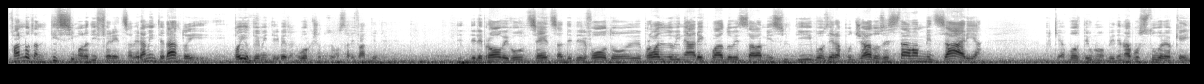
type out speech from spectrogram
fanno tantissimo la differenza, veramente tanto, e poi ovviamente, ripeto, nei workshop sono state fatte delle prove con, senza, delle foto, provate a indovinare qua dove stava messo il tipo, se era appoggiato, se stava a mezz'aria, perché a volte uno vede una postura e ok,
